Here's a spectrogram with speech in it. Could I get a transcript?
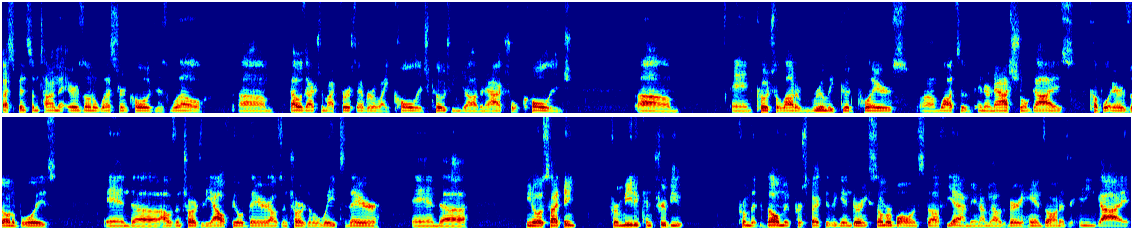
I spent some time at Arizona Western College as well. Um, that was actually my first ever like college coaching job in actual college, um, and coached a lot of really good players, um, lots of international guys, a couple Arizona boys, and uh, I was in charge of the outfield there. I was in charge of the weights there, and uh, you know, so I think for me to contribute from the development perspective again during summer ball and stuff, yeah, I mean, I mean, I was very hands on as a hitting guy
